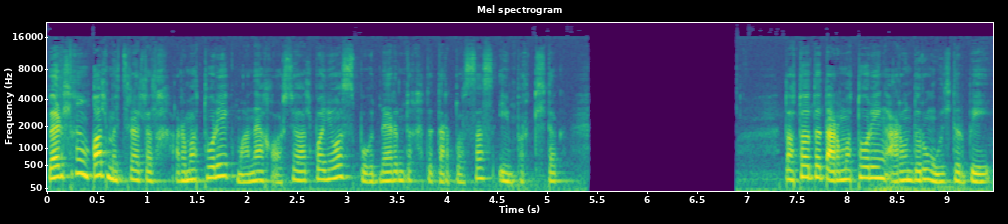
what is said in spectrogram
Барилгын гол материал болох арматурыг манайх Оросын холбооны улс бүгд найрамдах хятад ард улсаас импортлдог. Дотоодод арматурын 14 үйлдвэр бий.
